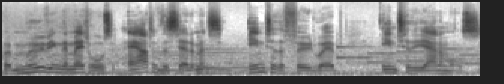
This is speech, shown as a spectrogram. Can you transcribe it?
We're moving the metals out of the sediments into the food web, into the animals.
